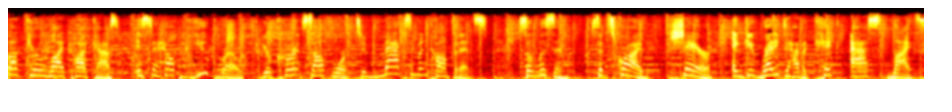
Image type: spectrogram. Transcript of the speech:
Unfuck Your Life podcast is to help you grow your current self worth to maximum confidence. So listen, subscribe, share, and get ready to have a kick ass life.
